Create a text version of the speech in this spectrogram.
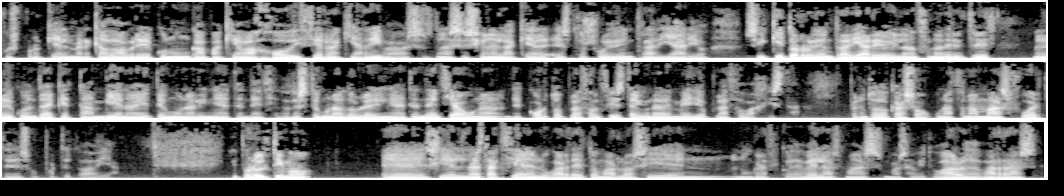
Pues porque el mercado abre con un gap aquí abajo y cierra aquí arriba. Es una sesión en la que esto es ruido intradiario. Si quito ruido intradiario y lanzo una directriz, me doy cuenta de que también ahí tengo una línea de tendencia. Entonces tengo una doble línea de tendencia, una de corto plazo alcista y una de medio plazo bajista. Pero en todo caso, una zona más fuerte de soporte todavía. Y por último, eh, si el Nasdaq 100, en lugar de tomarlo así en, un gráfico de velas más, más habitual o de barras,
